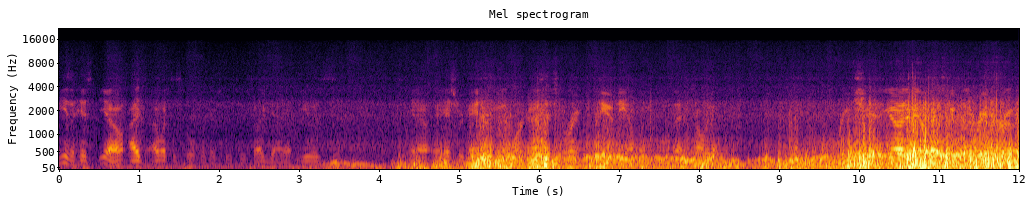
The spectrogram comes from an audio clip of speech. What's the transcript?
he's a his. You know, I I went to school for history too, so I get it. He was, you know, a history major, an organized historian with DoD. I'm like, that probably great shit. You know what I mean? Like most people never read through it.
